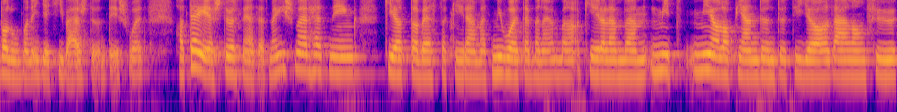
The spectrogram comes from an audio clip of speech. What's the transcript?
valóban így egy hibás döntés volt. Ha teljes történetet megismerhetnénk, kiadta be ezt a kérelmet, mi volt ebben, ebben a kérelemben, mit, mi alapján döntött így az államfő,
